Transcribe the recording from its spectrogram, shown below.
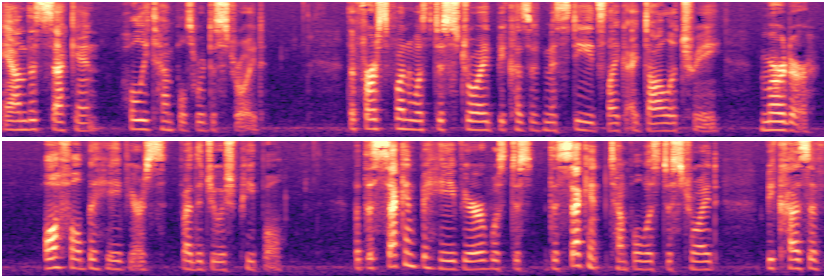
and the second holy temples were destroyed. The first one was destroyed because of misdeeds like idolatry, murder, awful behaviors by the Jewish people. But the second behavior was dis- the second temple was destroyed because of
